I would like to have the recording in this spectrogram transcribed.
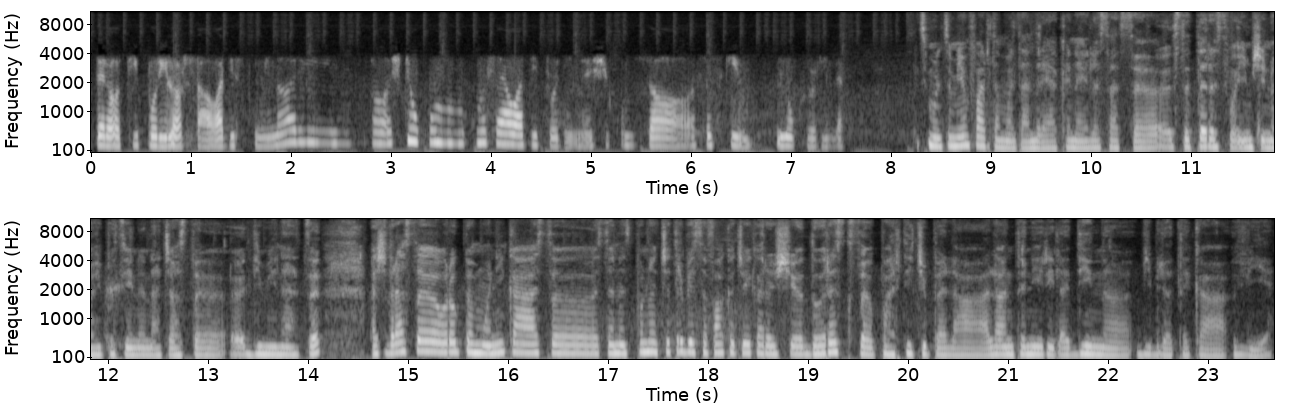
stereotipurilor sau a discriminării, uh, știu cum, cum să iau atitudine și cum să, să schimb lucrurile. Îți mulțumim foarte mult, Andreea, că ne-ai lăsat să, să te răsfoim și noi puțin în această uh, dimineață. Aș vrea să o rog pe Monica să, să ne spună ce trebuie să facă cei care își doresc să participe la, la întâlnirile din uh, Biblioteca Vie.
